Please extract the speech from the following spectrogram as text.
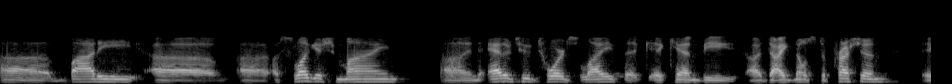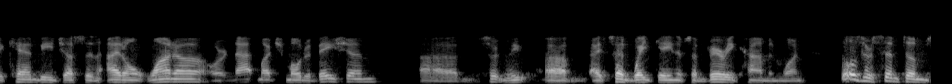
uh, body, uh, uh, a sluggish mind, uh, an attitude towards life. It, it can be diagnosed depression. It can be just an I don't wanna or not much motivation. Uh, certainly, um, I said weight gain. It's a very common one. Those are symptoms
